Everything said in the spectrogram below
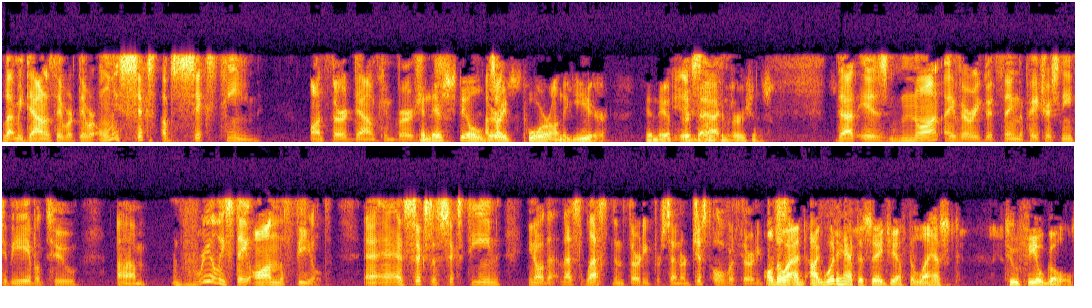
let me down is they were they were only six of 16 on third down conversions. And they're still I'm very sorry. poor on the year in their third down conversions. that is not a very good thing. The Patriots need to be able to um, really stay on the field. And, and six of sixteen, you know, that, that's less than thirty percent, or just over thirty. Although I, I would have to say, Jeff, the last two field goals,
